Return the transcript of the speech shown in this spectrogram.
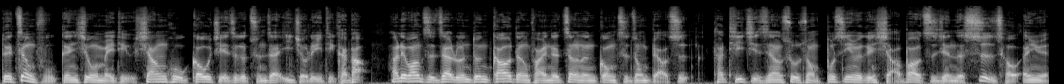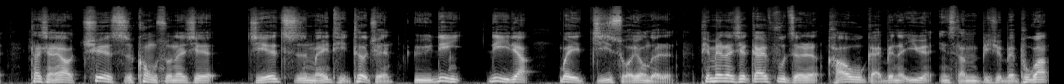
对政府跟新闻媒体相互勾结这个存在已久的议题开炮。哈利王子在伦敦高等法院的证人供词中表示，他提起这项诉讼不是因为跟小报之间的世仇恩怨，他想要确实控诉那些劫持媒体特权与力力量为己所用的人。偏偏那些该负责人毫无改变的意愿，因此他们必须被曝光，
